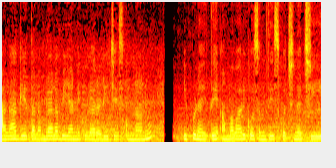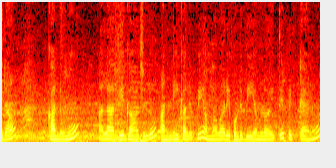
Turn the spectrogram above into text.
అలాగే తలంబ్రాల బియ్యాన్ని కూడా రెడీ చేసుకున్నాను. ఇప్పుడైతే అమ్మవారి కోసం తీసుకొచ్చిన చీర కనుము అలాగే గాజులు అన్నీ కలిపి అమ్మవారి ఒడిబియ్యంలో అయితే పెట్టాను.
